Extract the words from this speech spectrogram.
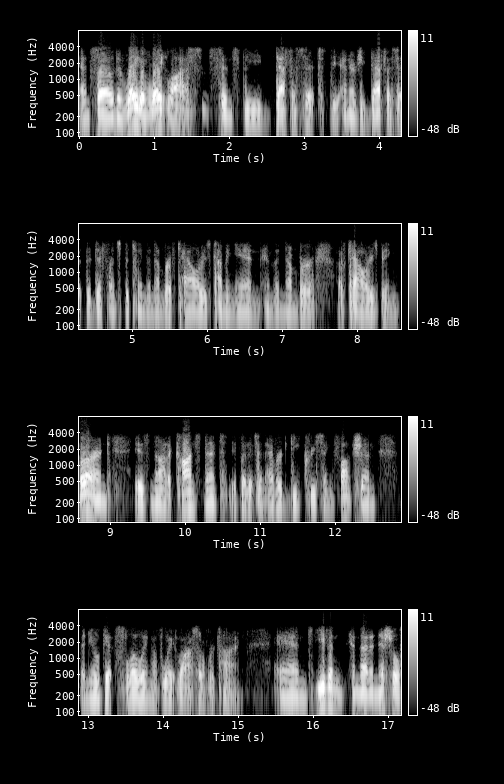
And so the rate of weight loss, since the deficit, the energy deficit, the difference between the number of calories coming in and the number of calories being burned is not a constant, but it's an ever decreasing function, then you'll get slowing of weight loss over time. And even in that initial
